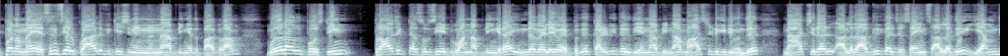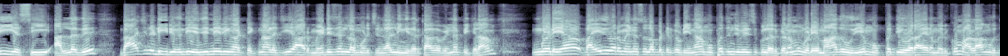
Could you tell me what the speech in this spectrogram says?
இப்போ நம்ம எசென்சியல் குவாலிஃபிகேஷன் என்னென்ன அப்படிங்கறத பார்க்கலாம். முதலாவது போஸ்டிங் ப்ராஜெக்ட் அசோசியேட் ஒன் அப்படிங்கிற இந்த வேலை வாய்ப்புக்கு கல்வி தகுதி என்ன அப்படின்னா மாஸ்டர் டிகிரி வந்து நேச்சுரல் அல்லது அக்ரிகல்ச்சர் சயின்ஸ் அல்லது எம்பிஎஸ்சி அல்லது பேச்சுலர் டிகிரி வந்து இன்ஜினியரிங் ஆர் டெக்னாலஜி ஆர் மெடிசனில் முடிச்சிருந்தால் நீங்கள் இதற்காக விண்ணப்பிக்கலாம். உங்களுடைய வயது வரம் என்ன சொல்லப்பட்டிருக்கு அப்படின்னா முப்பத்தஞ்சு வயசுக்குள்ள இருக்கணும். உங்களுடைய மாத ஊதியம் முப்பத்தி ஓராயிரம் இருக்கும். Along with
